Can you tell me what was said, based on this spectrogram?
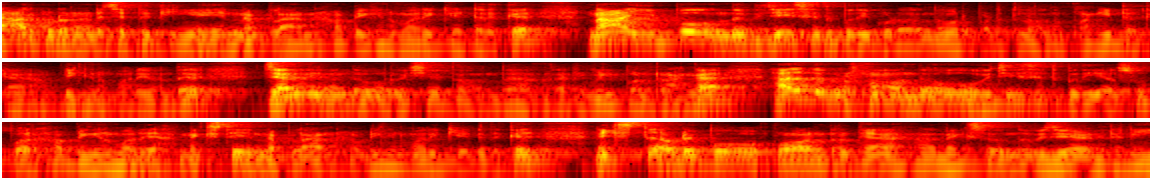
யார் கூட நடிச்சிட்டு இருக்கீங்க? என்ன பிளான் அப்படிங்கிற மாதிரி கேட்டதுக்கு நான் இப்போ வந்து விஜய் சேதுபதி கூட வந்து ஒரு படத்தில் வந்து பண்ணிட்டு இருக்கேன் அப்படிங்கிற மாதிரி வந்து ஜனனி வந்து ஒரு விஷயத்தை வந்து அங்கே ரிவீல் பண்ணுறாங்க அதுக்கப்புறமா வந்து ஓ விஜய் சேதுபதியா சூப்பர் அப்படிங்கிற மாதிரி நெக்ஸ்ட்டு என்ன பிளான் அப்படிங்கிற மாதிரி கேட்டதுக்கு நெக்ஸ்ட் அப்படியே போ போகலான் இருக்கேன். நெக்ஸ்ட் வந்து விஜய் ஆண்டனி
